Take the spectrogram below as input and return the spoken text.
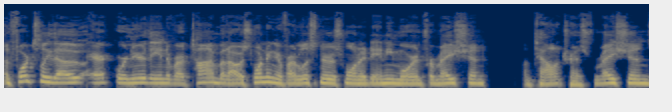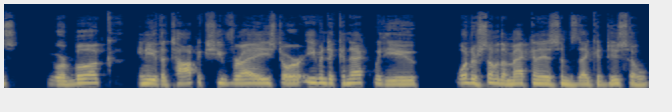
Unfortunately, though, Eric, we're near the end of our time, but I was wondering if our listeners wanted any more information on talent transformations, your book, any of the topics you've raised, or even to connect with you, what are some of the mechanisms they could do so?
